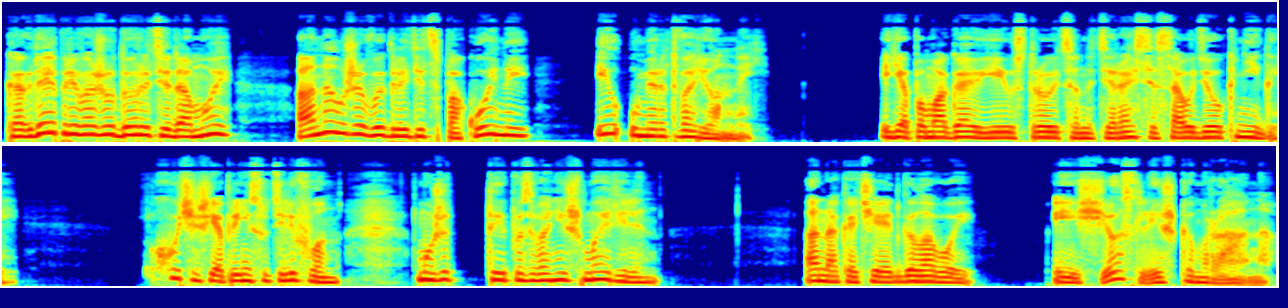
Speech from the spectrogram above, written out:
Когда я привожу Дороти домой, она уже выглядит спокойной и умиротворенной. Я помогаю ей устроиться на террасе с аудиокнигой. «Хочешь, я принесу телефон? Может, ты позвонишь Мэрилин?» Она качает головой. Еще слишком рано.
